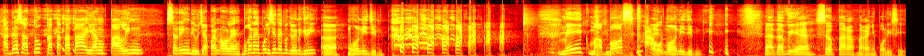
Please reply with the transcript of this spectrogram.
ada satu kata-kata yang paling sering diucapkan oleh bukan hanya polisi tapi pegawai negeri. Eh. mohon izin. Make my boss Eh, proud. mohon izin. Nah tapi ya separah-parahnya polisi,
